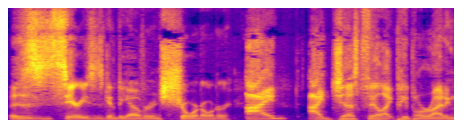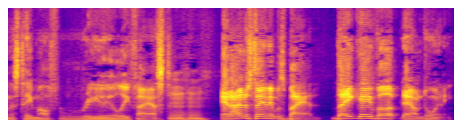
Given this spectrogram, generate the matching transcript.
This series is going to be over in short order. I I just feel like people are writing this team off really fast. Mm-hmm. And I understand it was bad. They gave up down 20.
